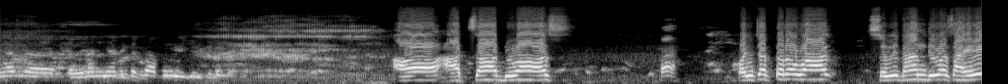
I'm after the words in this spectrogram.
सांगाल अं, संविधान दिनाचं कसं आपण नियोजन केलं? आ- आजचा दिवस पंच्याहत्तरावा संविधान दिवस आहे.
